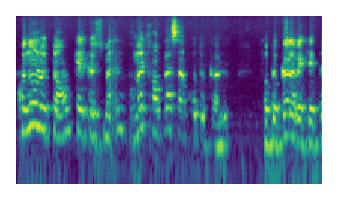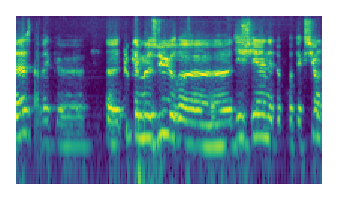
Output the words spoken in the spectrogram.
prenons le temps, quelques semaines, pour mettre en place un protocole. Protocole avec les tests, avec euh, euh, toutes les mesures euh, d'hygiène et de protection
